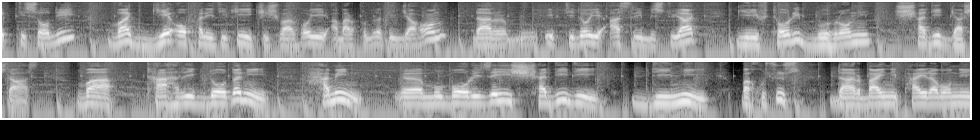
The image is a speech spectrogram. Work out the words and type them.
иқтисодӣ ва геополитикии кишварҳои абарқудрати ҷаҳон дар ибтидои асри бисту як гирифтори буҳрони шадид гаштааст ва таҳрик додани ҳамин э, муборизаи шадиди динӣ бахусус дар байни пайравони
